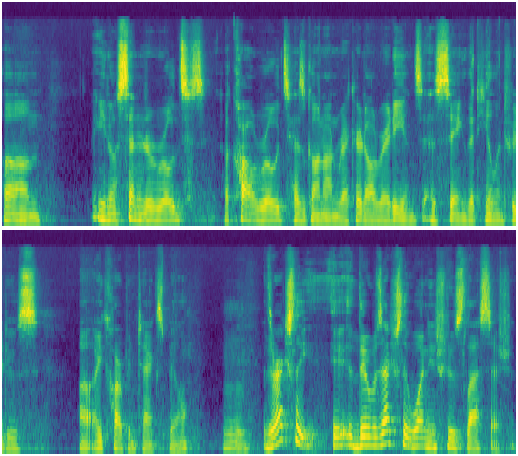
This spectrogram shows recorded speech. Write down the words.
um, you know, Senator Rhoads, uh, Karl Rhoads has gone on record already as as saying that he'll introduce uh, a carbon tax bill. There actually, there was actually one introduced last session,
